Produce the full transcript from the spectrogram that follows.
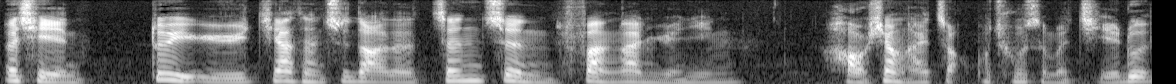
而且。对于加藤智大的真正犯案原因，好像还找不出什么结论。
